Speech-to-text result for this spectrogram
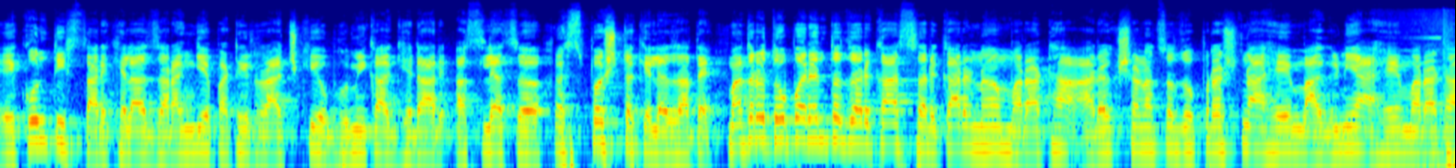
एकोणतीस तारखेला जरांगे पाटील राजकीय भूमिका घेणार असल्याचं स्पष्ट केलं जात आहे. मात्र तोपर्यंत जर का सरकारनं मराठा आरक्षणाचा जो प्रश्न आहे मागणी आहे मराठा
